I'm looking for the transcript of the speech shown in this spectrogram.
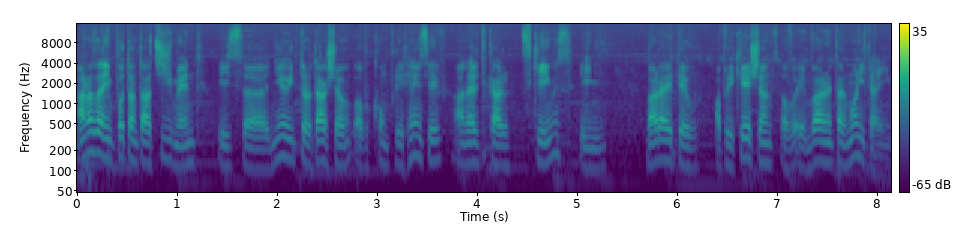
Another important achievement is the new introduction of comprehensive analytical schemes in variety of applications of environmental monitoring.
